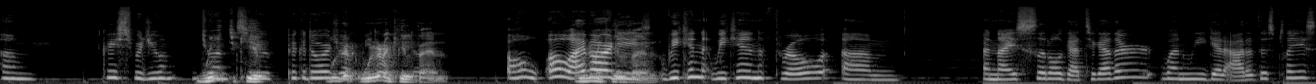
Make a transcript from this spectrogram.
Um, Grace, would you, do you need want to to, kill- pick a door? We're you gonna, we're gonna pick kill door? Ven. Oh, oh, I've gonna already. We can we can throw um a nice little get together when we get out of this place,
